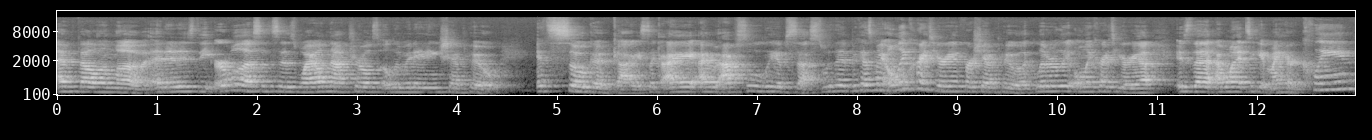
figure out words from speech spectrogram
and fell in love. And it is the Herbal Essences Wild Naturals Illuminating Shampoo. It's so good, guys. Like, I, I'm absolutely obsessed with it because my only criteria for shampoo, like literally only criteria, is that I want it to get my hair clean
